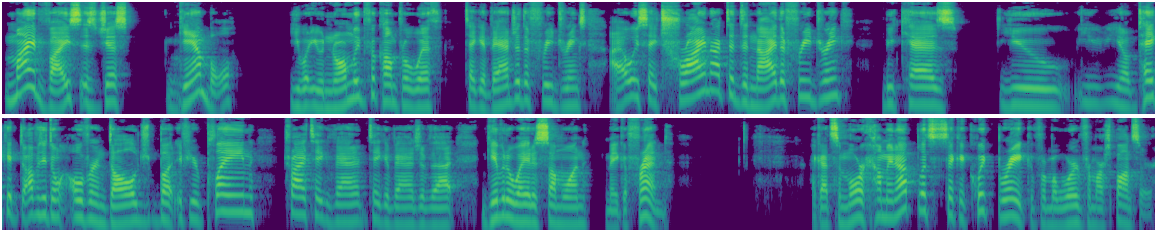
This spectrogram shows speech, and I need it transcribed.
my advice is just gamble you what you would normally feel comfortable with take advantage of the free drinks. I always say try not to deny the free drink because you you you know take it obviously don't overindulge, but if you're playing, try to take advantage take advantage of that. Give it away to someone, make a friend. I got some more coming up. Let's take a quick break from a word from our sponsor.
